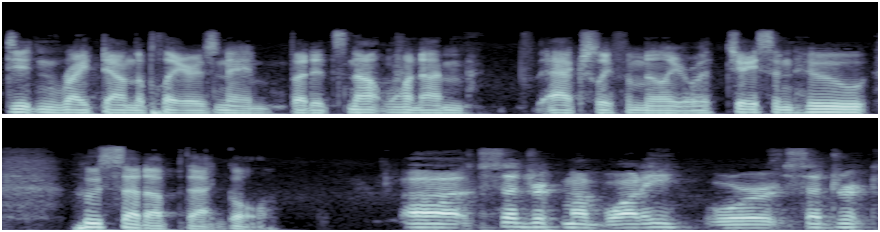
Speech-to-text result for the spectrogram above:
didn't write down the player's name, but it's not one I'm actually familiar with. Jason, who who set up that goal? Uh, Cedrick Mabwati or Cedric.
